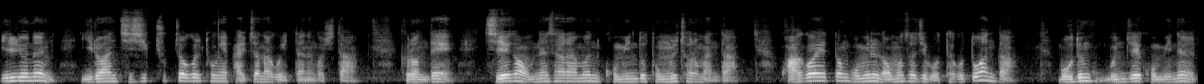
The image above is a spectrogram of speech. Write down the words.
인류는 이러한 지식 축적을 통해 발전하고 있다는 것이다. 그런데 지혜가 없는 사람은 고민도 동물처럼 한다. 과거에 했던 고민을 넘어서지 못하고 또 한다. 모든 문제 고민을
